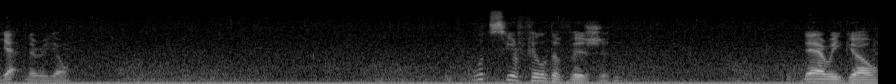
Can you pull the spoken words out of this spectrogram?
Yeah, there we go. What's your field of vision? There we go.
